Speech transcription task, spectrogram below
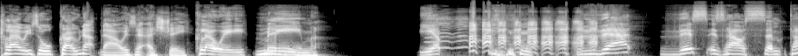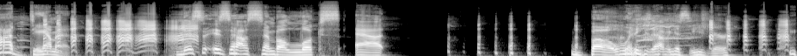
Chloe's all grown up now, isn't it, is she? Chloe Meme. Yep. that this is how Sim. God damn it. this is how Simba looks at Bo when he's having a seizure.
